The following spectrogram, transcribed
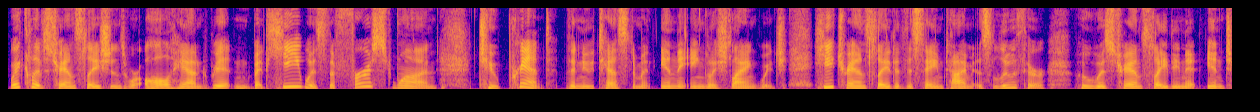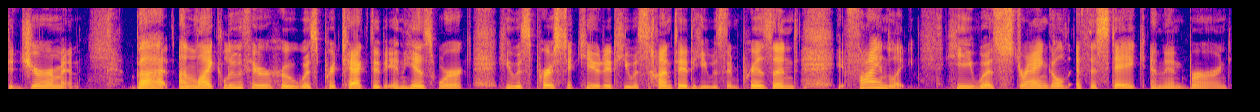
Wycliffe's translations were all handwritten, but he was the first one to print the New Testament in the English language. He translated the same time as Luther, who was translating it into German. But unlike Luther, who was protected in his work, he was persecuted, he was hunted, he was imprisoned. Finally, he was strangled at the stake and then burned.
